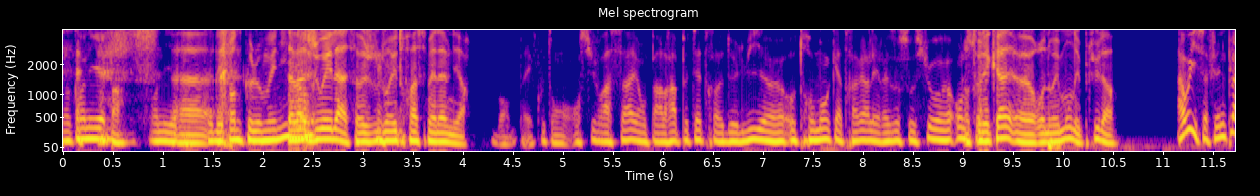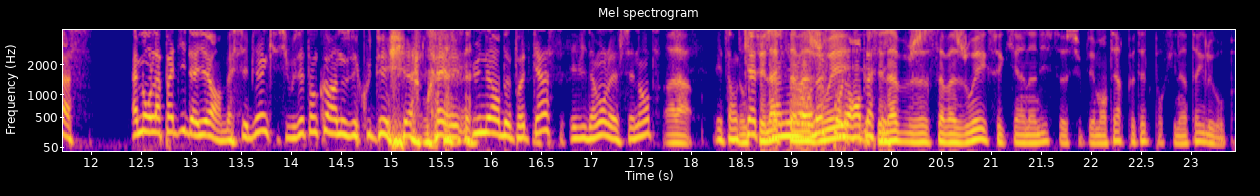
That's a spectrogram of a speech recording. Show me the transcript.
Donc on n'y est pas. On n'y est pas. Euh, Ça dépend de Colomoni. ça va jouer là, ça va jouer dans les trois semaines à venir. Bon, bah écoute, on, on suivra ça et on parlera peut-être de lui euh, autrement qu'à travers les réseaux sociaux. euh, on le En tous les cas, euh, Renaud Aymon n'est plus là. Ah oui, ça fait une place. Ah mais on l'a pas dit d'ailleurs, mais c'est bien que si vous êtes encore à nous écouter après une heure de podcast, évidemment le FC Nantes Voilà. est en Donc quête c'est là d'un que ça numéro va 9 jouer. pour le C'est remplacer. là que ça va jouer, c'est qu'il y a un indice supplémentaire peut-être pour qu'il intègre le groupe.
